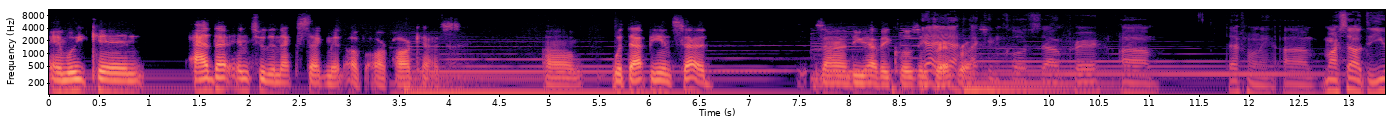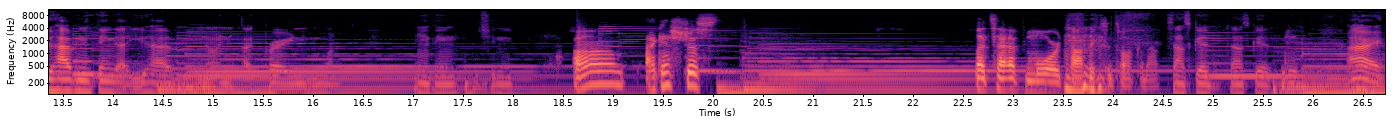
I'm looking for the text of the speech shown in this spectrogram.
and we can add that into the next segment of our podcast. Um, with that being said, Zion, do you have a closing yeah, prayer yeah, for us? I can close down prayer. Um, definitely. Um, Marcel, do you have anything that you have, you know, any like prayer you want, anything that you need? Um, I guess just let's have more topics to talk about. Sounds good. Sounds good. Mm-hmm. All right,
